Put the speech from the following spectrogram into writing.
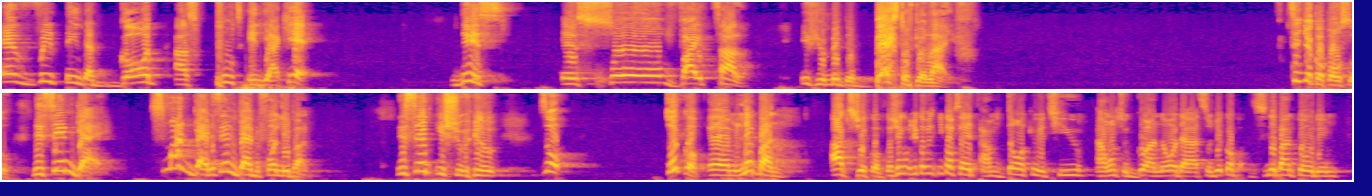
everything that God has put in their care. This is so vital if you make the best of your life. See Jacob also, the same guy, smart guy, the same guy before Laban, the same issue, you know. So Jacob, um, Laban asked Jacob, because Jacob, Jacob, Jacob, said, I'm done working with you. I want to go and all that. So Jacob, Laban told him,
